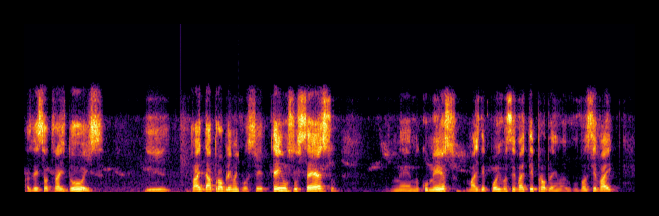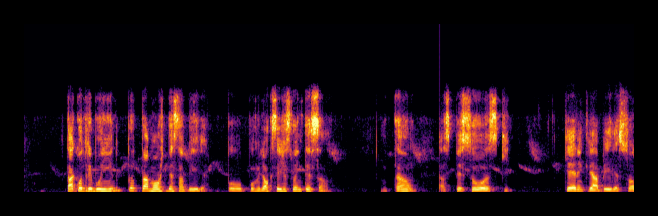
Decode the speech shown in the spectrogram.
às vezes só traz dois, e vai dar problema. Você tem um sucesso né, no começo, mas depois você vai ter problema. Você vai está contribuindo para a morte dessa abelha, por, por melhor que seja a sua intenção. Então, as pessoas que querem criar abelhas só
